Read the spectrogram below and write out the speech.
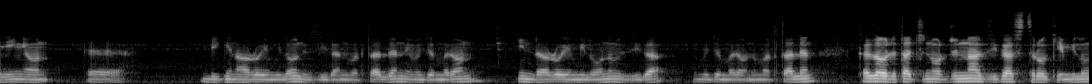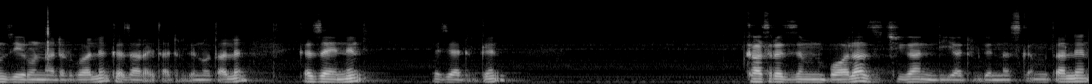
ይሄኛውን begin arrow የሚለውን እዚህ ጋር እንመርጣለን። የመጀመሪያውን end arrow የሚለውንም እዚህ ጋር የመጀመሪያውን እንመርጣለን። ከዛ ወደ ታች እንወርድና እዚህ ጋር ስትሮክ የሚለውን ዜሮ እናደርገዋለን። ከዛ right አድርገን እንወጣለን። ከዛ ይህንን እዚህ አድርገን ካስረዘምን በኋላ እዚች ጋር እንዲህ አድርገን እናስቀምጣለን።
